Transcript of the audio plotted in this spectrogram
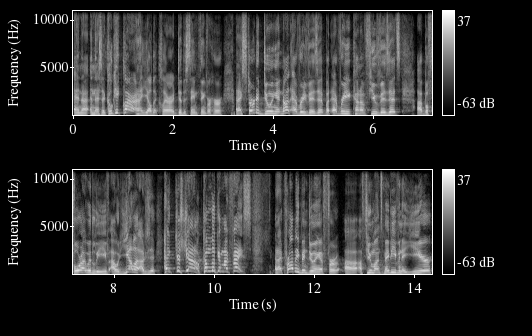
and, uh, and I said, go get Clara. And I yelled at Clara, did the same thing for her. And I started doing it, not every visit, but every kind of few visits. Uh, before I would leave, I would yell at, I would say, hey, Cristiano, come look at my face. And I'd probably been doing it for uh, a few months, maybe even a year.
